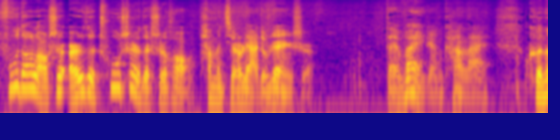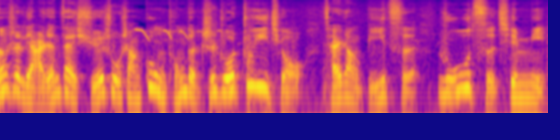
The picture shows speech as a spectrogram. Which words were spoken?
辅导老师儿子出事的时候，他们姐儿俩就认识。在外人看来，可能是俩人在学术上共同的执着追求，才让彼此如此亲密。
